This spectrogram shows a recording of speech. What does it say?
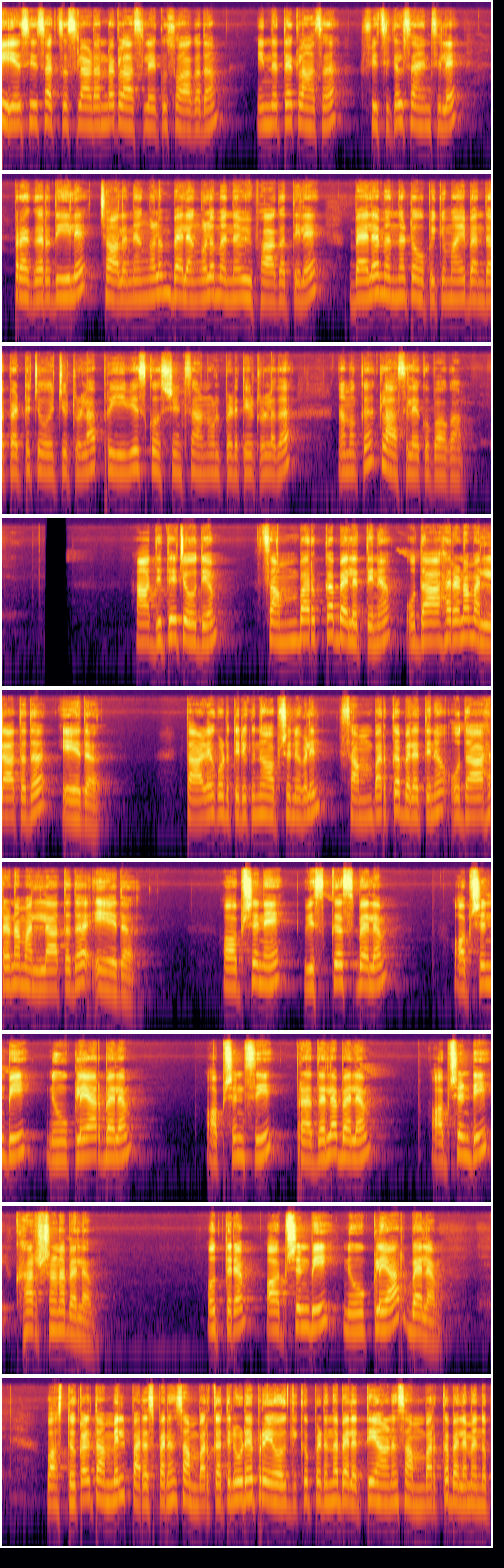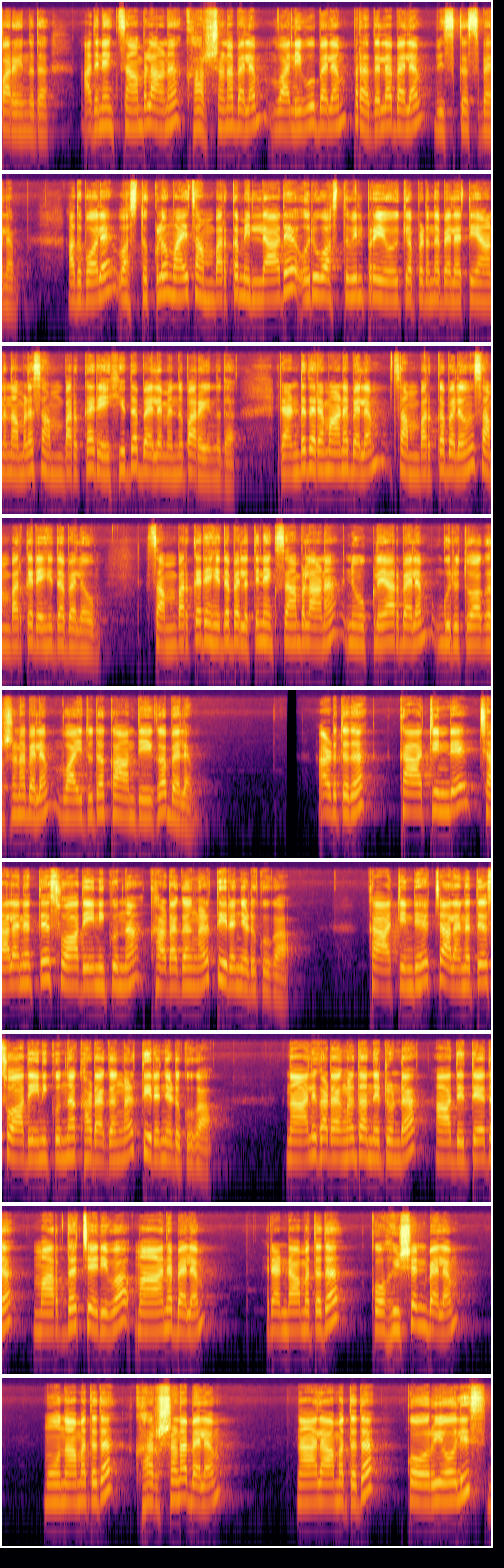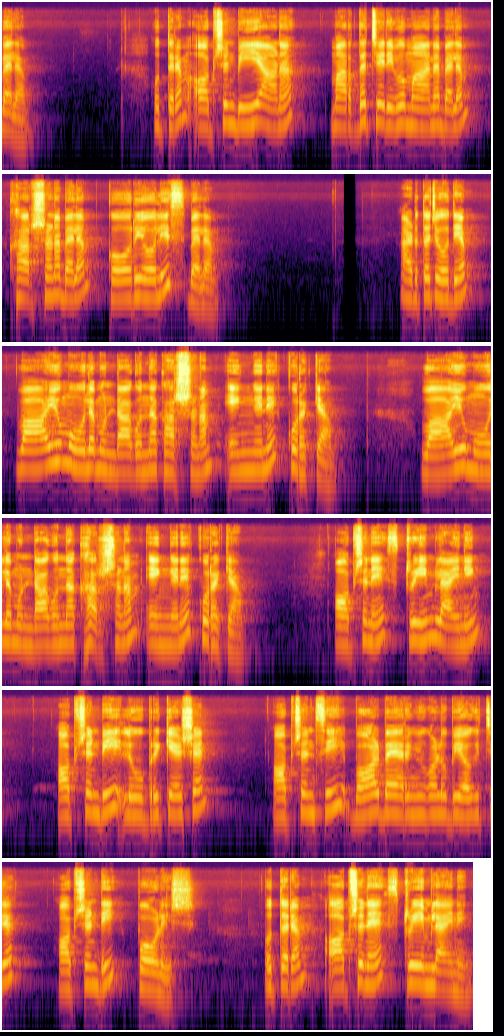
P S C success ലാഡറിന്റെ ക്ലാസ്സിലേക്ക് സ്വാഗതം. ഇന്നത്തെ ക്ലാസ് ഫിസിക്കൽ സയൻസിലെ പ്രകൃതിയിലെ ചലനങ്ങളും ബലങ്ങളും എന്ന വിഭാഗത്തിലെ ബലം എന്ന ടോപ്പിക്കുമായി ബന്ധപ്പെട്ട് ചോദിച്ചിട്ടുള്ള പ്രീവിയസ് ക്വസ്റ്റ്യൻസ് ആണ് ഉൾപ്പെടുത്തിയിട്ടുള്ളത്. നമുക്ക് ക്ലാസ്സിലേക്ക് പോകാം. ആദ്യത്തെ ചോദ്യം സമ്പർക്ക ബലത്തിന് ഉദാഹരണമല്ലാത്തത് ഏത്? താഴെ കൊടുത്തിരിക്കുന്ന ഓപ്ഷനുകളിൽ സമ്പർക്ക ബലത്തിന് ഉദാഹരണമല്ലാത്തത് ഏത്? ഓപ്ഷൻ എ വിസ്കസ് ബലം. ഓപ്ഷൻ ബി ന്യൂക്ലിയർ ബലം ഓപ്ഷൻ സി പ്രതല ബലം ഓപ്ഷൻ ഡി ഘർഷണ ബലം. ഉത്തരം ഓപ്ഷൻ ബി ന്യൂക്ലിയർ ബലം. വസ്തുക്കൾ തമ്മിൽ പരസ്പരം സമ്പർക്കത്തിലൂടെ പ്രയോഗിക്കപ്പെടുന്ന ബലത്തെയാണ് സമ്പർക്ക ബലം എന്ന് പറയുന്നത്. അതിന് എക്സാമ്പിളാണ് ഘർഷണ ബലം വലിവ് ബലം പ്രതല ബലം വിസ്കസ് ബലം. അതുപോലെ വസ്തുക്കളുമായി സമ്പർക്കമില്ലാതെ ഒരു വസ്തുവിൽ പ്രയോഗിക്കപ്പെടുന്ന ബലത്തെയാണ് നമ്മൾ സമ്പർക്കരഹിത ബലം എന്ന് പറയുന്നത്. രണ്ട് തരമാണ് ബലം സമ്പർക്ക ബലവും സമ്പർക്കരഹിത ബലവും. സമ്പർക്കരഹിത ബലത്തിന് എക്സാമ്പിളാണ് ന്യൂക്ലിയർ ബലം ഗുരുത്വാകർഷണ ബലം വൈദ്യുത കാന്തിക ബലം. അടുത്തത് കാറ്റിന്റെ ചലനത്തെ സ്വാധീനിക്കുന്ന ഘടകങ്ങൾ തിരഞ്ഞെടുക്കുക. കാറ്റിന്റെ ചലനത്തെ സ്വാധീനിക്കുന്ന ഘടകങ്ങൾ തിരഞ്ഞെടുക്കുക. നാല് ഘടകങ്ങൾ തന്നിട്ടുണ്ട്. ആദ്യത്തേത് മർദ്ദച്ചെരിവ് മാനബലം. രണ്ടാമത്തത് കൊഹിഷൻ ബലം. മൂന്നാമത്തത് ഘർഷണ ബലം. നാലാമത്തത് കോറിയോലിസ് ബലം. ഉത്തരം ഓപ്ഷൻ ബി ആണ്. മർദ്ദച്ചെരിവ് മാനബലം ഘർഷണ ബലം കോറിയോലിസ് ബലം. അടുത്ത ചോദ്യം. വായു മൂലമുണ്ടാകുന്ന ഘർഷണം എങ്ങനെ കുറയ്ക്കാം? വായു മൂലമുണ്ടാകുന്ന ഘർഷണം എങ്ങനെ കുറയ്ക്കാം? Option A streamlining option B lubrication option C ball ബെയറിങ്ങുകൾ ഉപയോഗിച്ച്. ഓപ്ഷൻ ഡി പോളിഷ് ഉത്തരം ഓപ്ഷൻ എ സ്ട്രീം ലൈനിങ്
